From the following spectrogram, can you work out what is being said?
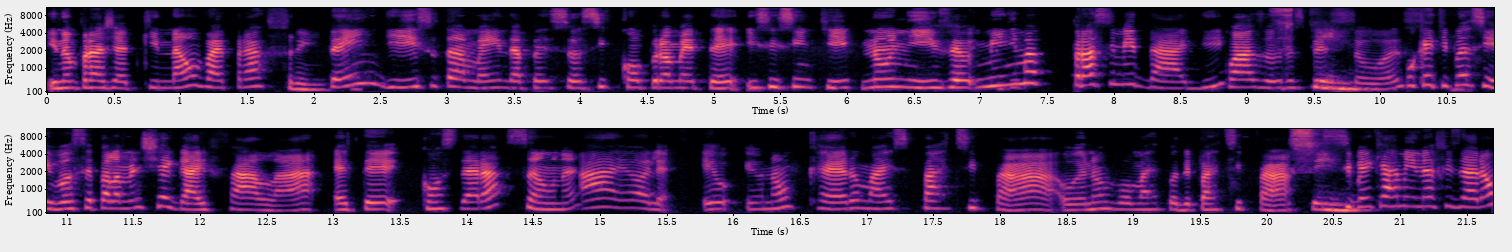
e num projeto que não vai pra frente. Tem disso também da pessoa se comprometer e se sentir num nível mínima proximidade com as outras Sim. pessoas. Porque, tipo assim, você pelo menos chegar e falar é ter consideração, né? Ai, olha, eu, eu não quero mais participar, ou eu não vou mais poder participar. Sim. Se bem que as meninas fizeram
